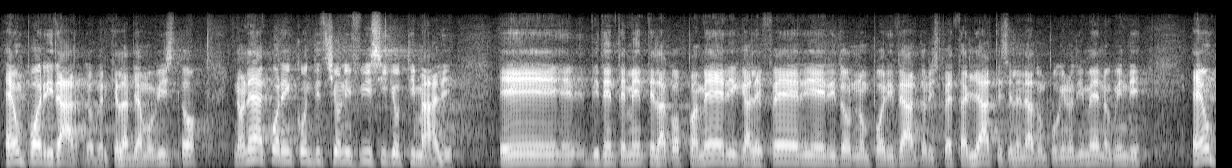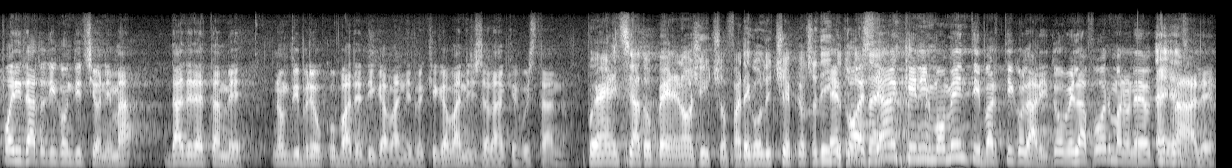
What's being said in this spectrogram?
È un po' in ritardo perché l'abbiamo visto, non è ancora in condizioni fisiche ottimali e evidentemente la Coppa America, le ferie, ritorno un po' in ritardo rispetto agli altri, si è allenato un pochino di meno, quindi è un po' in ritardo di condizioni, ma date retta a me, non vi preoccupate di Cavani perché Cavani ci sarà anche quest'anno. Poi ha iniziato bene, no Ciccio? Fate gol in Champions League. E poi se anche in momenti particolari dove la forma non è ottimale, eh,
